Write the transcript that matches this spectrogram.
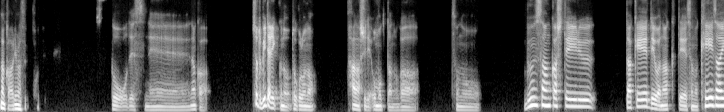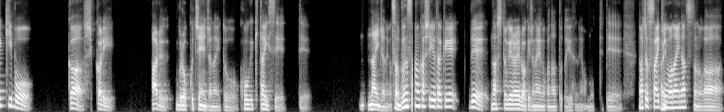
なんかあります？そうですね。なんか、ちょっとビタリックのところの話で思ったのが、その、分散化しているだけではなくて、その経済規模がしっかりあるブロックチェーンじゃないと攻撃体制ってないんじゃないか。その分散化しているだけで成し遂げられるわけじゃないのかなというふうに思ってて、ちょっと最近話題になってたのが、は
